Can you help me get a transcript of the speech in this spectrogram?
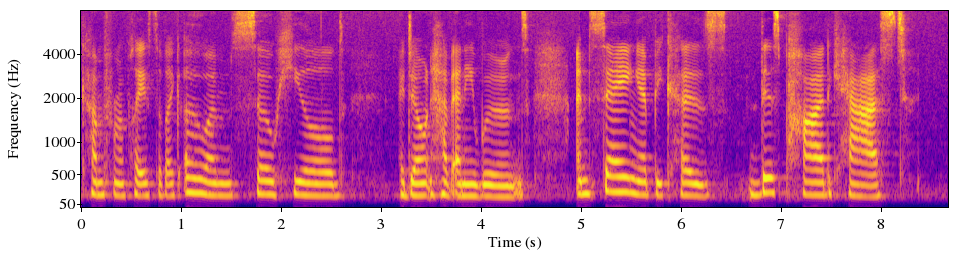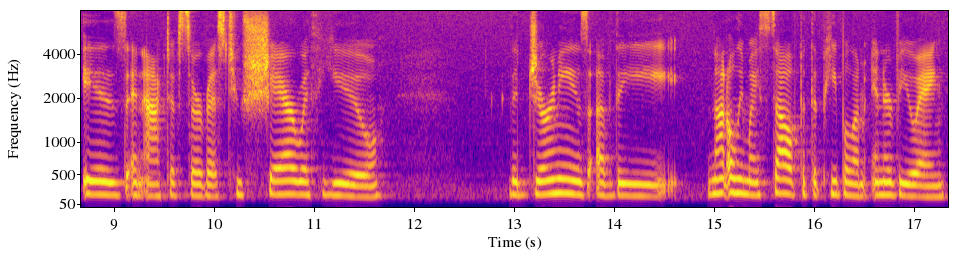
come from a place of like, oh, I'm so healed, I don't have any wounds. I'm saying it because this podcast is an act of service to share with you the journeys of the not only myself but the people I'm interviewing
